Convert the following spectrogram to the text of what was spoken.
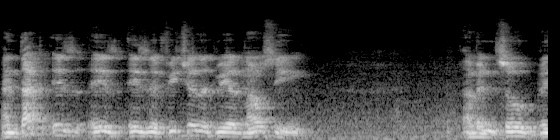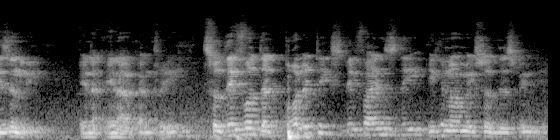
And that is, is, is a feature that we are now seeing, I mean, so brazenly in, in our country. So therefore, that politics defines the economics of this period.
